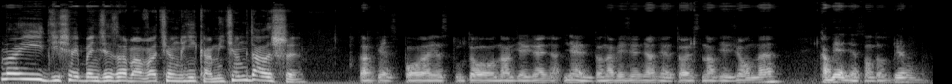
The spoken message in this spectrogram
No i dzisiaj będzie zabawa ciągnikami ciąg dalszy. Tak jest, pole jest tu do nawiezienia. Nie, do nawiezienia nie, to jest nawiezione. Kamienie są do zbierania.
